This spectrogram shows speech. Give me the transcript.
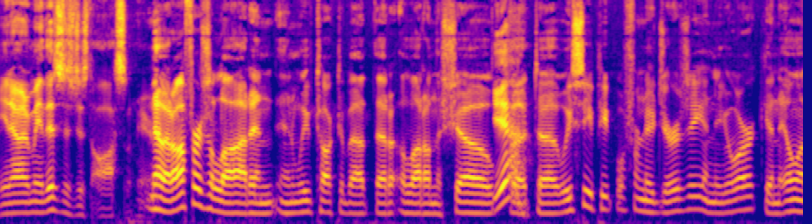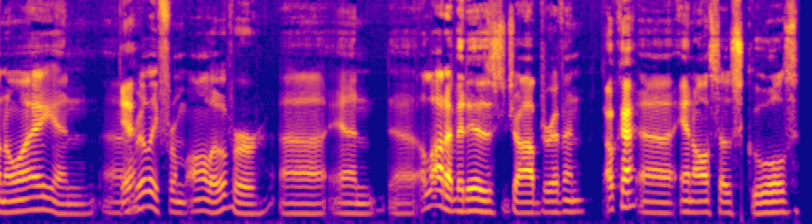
You know what I mean? This is just awesome here. No, it offers a lot, and, and we've talked about that a lot on the show. Yeah. But uh, we see people from New Jersey and New York and Illinois and uh, Yeah. really from all over. Uh, and uh, a lot of it is job driven Okay. uh, and also schools.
